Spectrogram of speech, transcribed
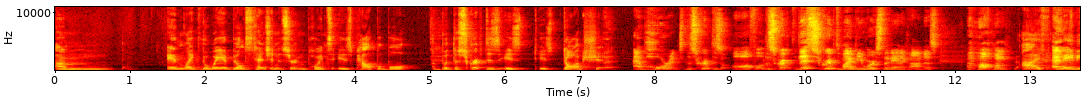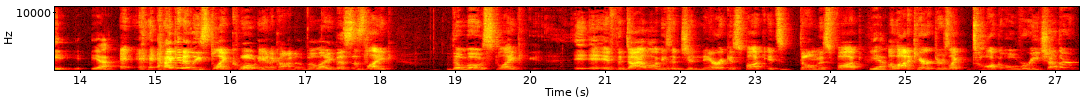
um, and like the way it builds tension at certain points is palpable, but the script is is is dog shit. abhorrent. The script is awful. The script, this script might be worse than Anaconda's. Um, I maybe yeah. I can at least like quote Anaconda, but like this is like the most like if the dialogue isn't generic as fuck, it's dumb as fuck. Yeah. A lot of characters like talk over each other.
